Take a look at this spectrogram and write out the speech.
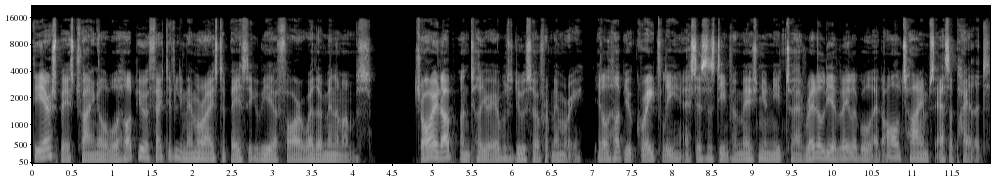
The airspace triangle will help you effectively memorize the basic VFR weather minimums. Draw it up until you're able to do so from memory. It'll help you greatly as this is the information you need to have readily available at all times as a pilot.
